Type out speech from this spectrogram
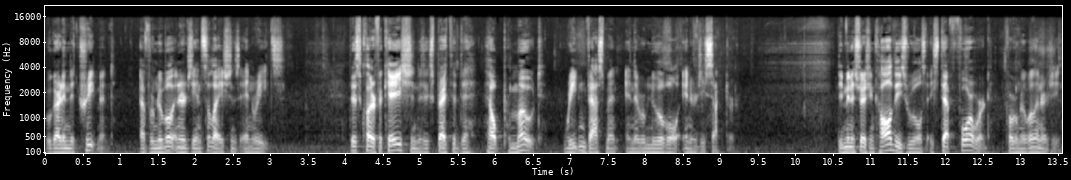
regarding the treatment of renewable energy installations in REITs. This clarification is expected to help promote REIT investment in the renewable energy sector. The administration called these rules a step forward for renewable energy.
